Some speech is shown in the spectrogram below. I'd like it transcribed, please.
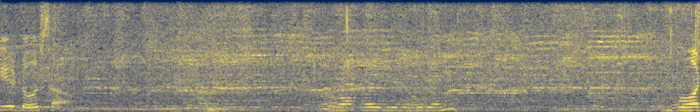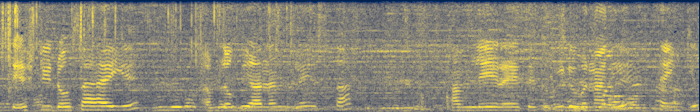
ये देखिए डोसा। बहुत टेस्टी डोसा है ये। हम लोग भी आनंद लें इसका। हम ले रहे थे तो वीडियो बना लिए थैंक यू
